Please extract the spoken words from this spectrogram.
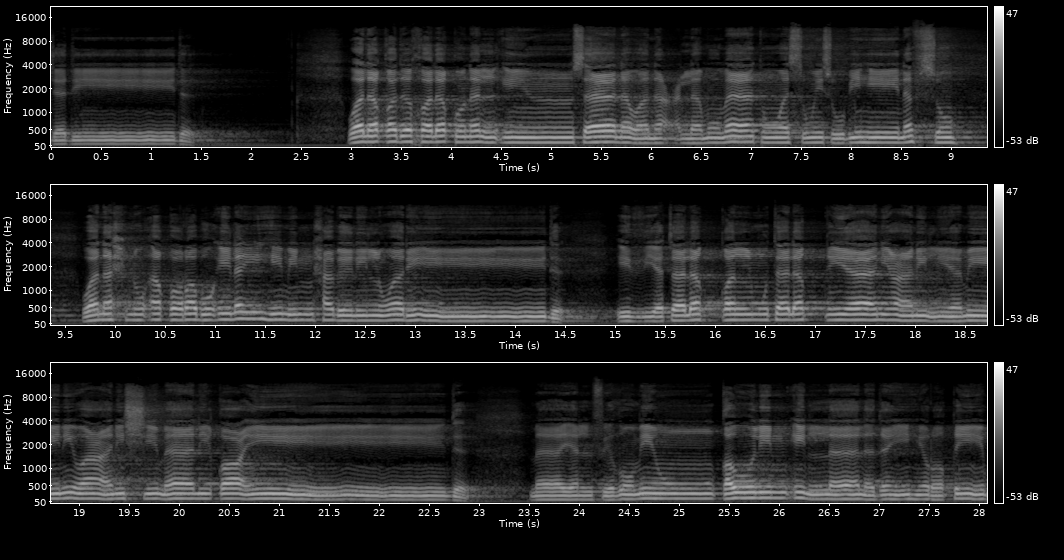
جديد ولقد خلقنا الإنسان ونعلم ما توسوس به نفسه ونحن أقرب إليه من حبل الوريد إذ يتلقى المتلقيان عن اليمين وعن الشمال قعيد. ما يلفظ من قول إلا لديه رقيب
